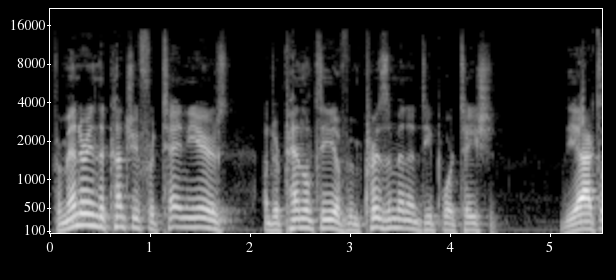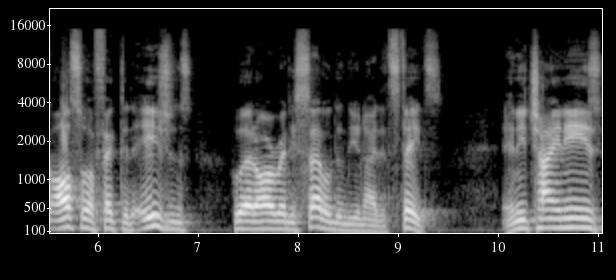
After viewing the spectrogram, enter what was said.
from entering the country for 10 years under penalty of imprisonment and deportation. The act also affected Asians who had already settled in the United States. Any Chinese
